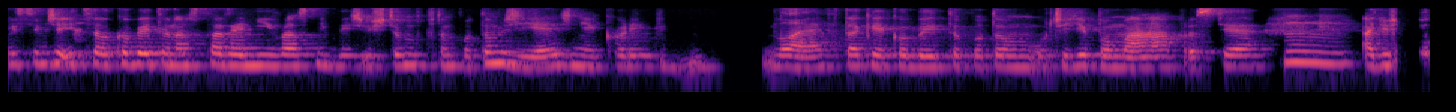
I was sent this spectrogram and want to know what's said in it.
myslím, že i celkově to nastavení vlastně, když už tom, v tom potom žiješ několik let, tak jakoby to potom určitě pomáhá prostě, mm. ať už to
